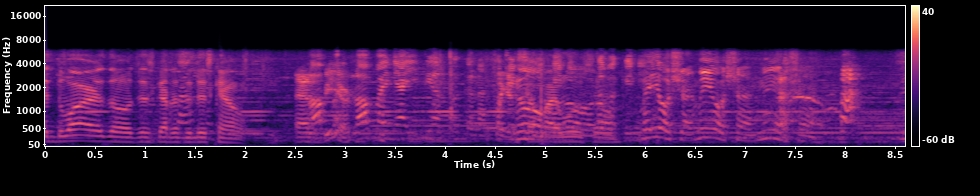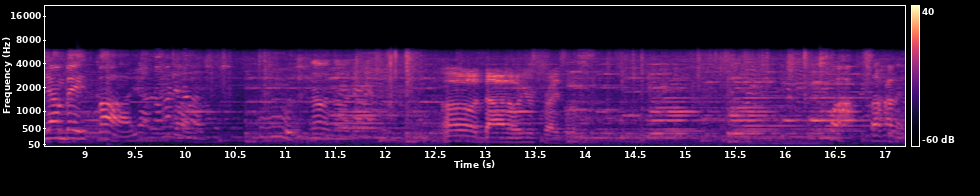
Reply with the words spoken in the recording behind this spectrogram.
Eduardo just got us a discount. And a beer. No, no, no. 没有选，没有选，没有选。让杯吧，让杯吧。No, no. Oh, Donald, you're priceless. Wow, 啥哈嘞？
